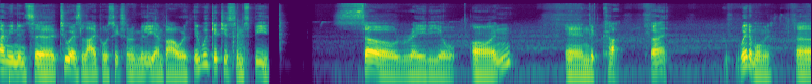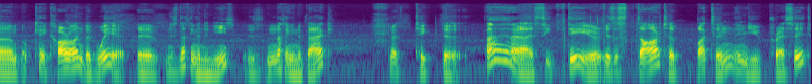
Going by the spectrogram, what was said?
I mean, it's a 2S LiPo 600 milliamp hours. It will get you some speed. So, radio on. And the car... Uh, wait a moment. Um, okay, car on, but where? Uh, there's nothing underneath. There's nothing in the back. Do I take the... Ah, see, there is a starter button and you press it.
